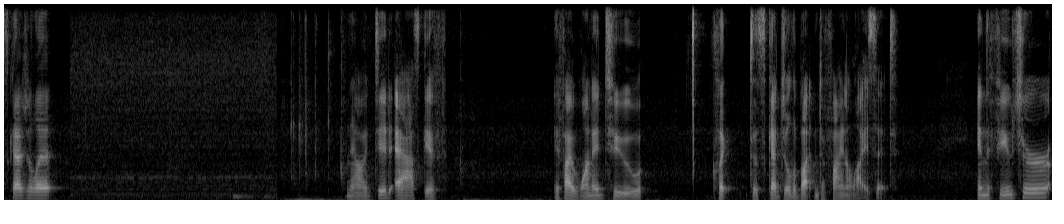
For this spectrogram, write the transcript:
schedule it. Now I did ask if if I wanted to click to schedule the button to finalize it. In the future,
